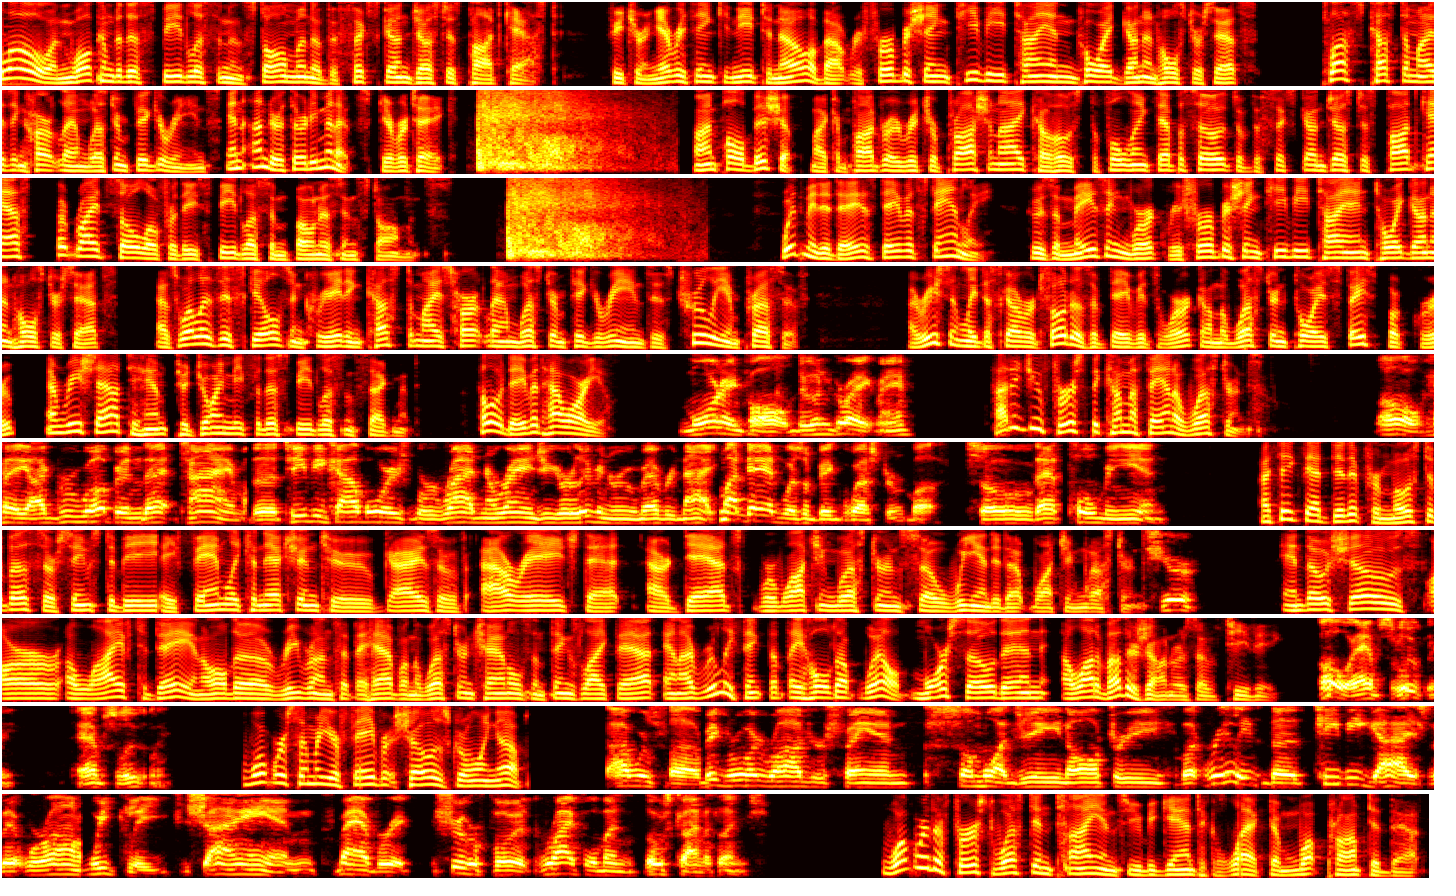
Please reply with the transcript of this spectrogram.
Hello, and welcome to this speed listen installment of the Six Gun Justice podcast, featuring everything you need to know about refurbishing TV tie in toy gun and holster sets, plus customizing Hartland Western figurines in under 30 minutes, give or take. I'm Paul Bishop. My compadre Richard Prosch and I co host the full length episodes of the Six Gun Justice podcast, but ride solo for these speed listen bonus installments. With me today is David Stanley whose amazing work refurbishing TV tie in toy gun and holster sets, as well as his skills in creating customized Hartland Western figurines, is truly impressive. I recently discovered photos of David's work on the Western Toys Facebook group and reached out to him to join me for this Speed Listen segment. Hello, David. How are you? Morning, Paul. Doing great, man. How did you first become a fan of Westerns? Oh, hey, I grew up in that time. The TV cowboys were riding a range of your living room every night. My dad was a big Western buff, so that pulled me in. I think that did it for most of us. There seems to be a family connection to guys of our age that our dads were watching Westerns, so we ended up watching Westerns. Sure. And those shows are alive today and all the reruns that they have on the Western channels and things like that. And I really think that they hold up well, more so than a lot of other genres of TV. Oh, absolutely. Absolutely. What were some of your favorite shows growing up? I was a big Roy Rogers fan, somewhat Gene Autry, but really the TV guys that were on weekly, Cheyenne, Maverick, Sugarfoot, Rifleman, those kind of things. What were the first Western tie ins you began to collect and what prompted that?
